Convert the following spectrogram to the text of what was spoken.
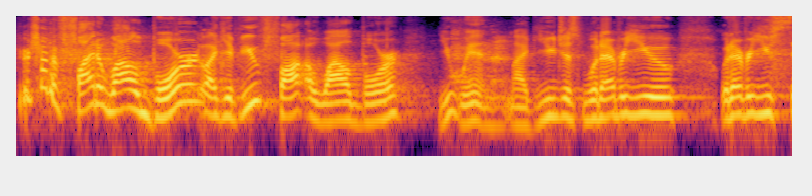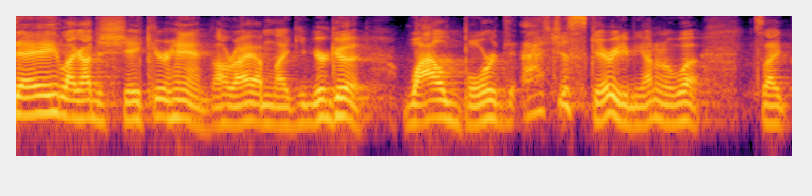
You're trying to fight a wild boar. Like, if you fought a wild boar, you win. Like, you just, whatever you, whatever you say, like, I'll just shake your hand. All right. I'm like, you're good. Wild boar, that's just scary to me. I don't know what. It's like,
